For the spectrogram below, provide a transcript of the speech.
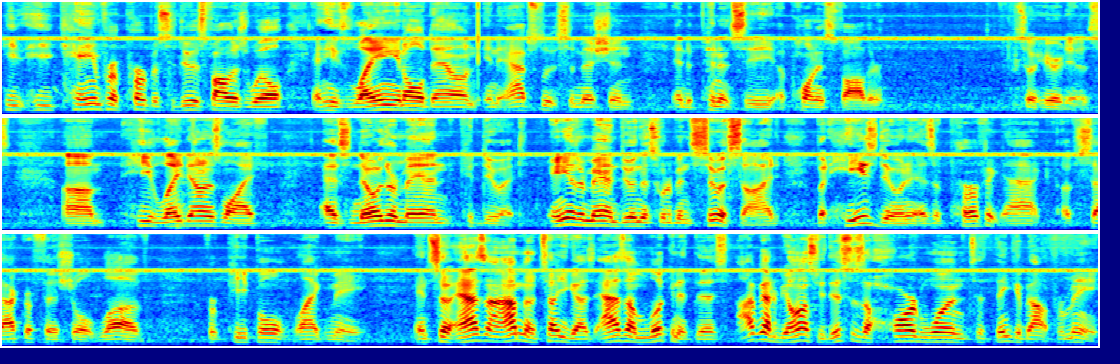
He, he came for a purpose to do his Father's will, and he's laying it all down in absolute submission and dependency upon his Father. So here it is. Um, he laid down his life as no other man could do it. Any other man doing this would have been suicide, but he's doing it as a perfect act of sacrificial love for people like me. And so, as I, am going to tell you guys, as I'm looking at this, I've got to be honest with you, this is a hard one to think about for me.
